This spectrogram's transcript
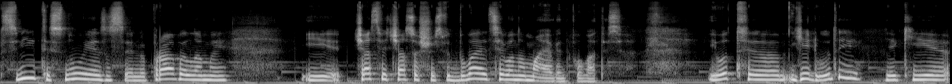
світ існує за своїми правилами, і час від часу щось відбувається, і воно має відбуватися. І от е, є люди, які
